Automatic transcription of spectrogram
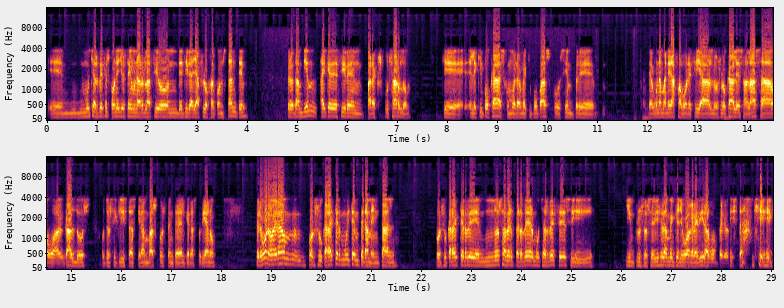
Eh, muchas veces con ellos tiene una relación de tira y afloja constante, pero también hay que decir, en, para excusarlo, que el equipo CAS, como era un equipo vasco, siempre de alguna manera favorecía a los locales, al ASA o a Galdos, otros ciclistas que eran vascos frente a él, que era asturiano. Pero bueno, era por su carácter muy temperamental, por su carácter de no saber perder muchas veces y incluso se dice también que llegó a agredir a algún periodista que,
